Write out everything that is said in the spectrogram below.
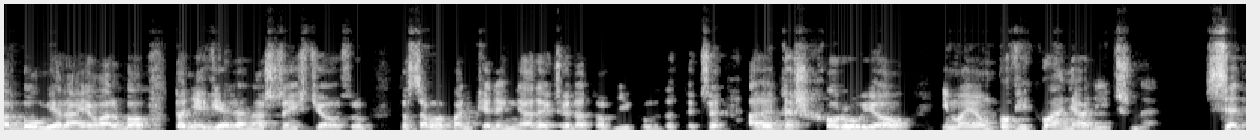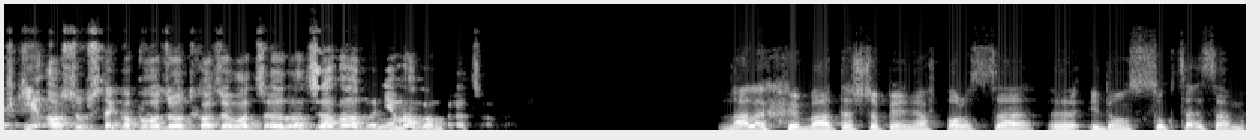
albo umierają, albo to niewiele na szczęście osób. To samo pan pielęgniarek czy ratowników dotyczy, ale też chorują i mają powikłania liczne. Setki osób z tego powodu odchodzą od, od zawodu, nie mogą pracować. No ale chyba te szczepienia w Polsce y, idą z sukcesem.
